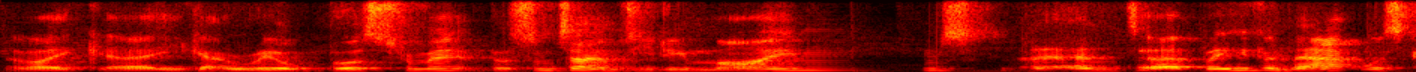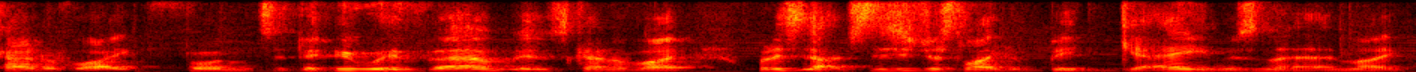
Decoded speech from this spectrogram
Like uh, you get a real buzz from it, but sometimes you do mimes, and uh, but even that was kind of like fun to do with them. It's kind of like, well, this is actually this is just like a big game, isn't it? And like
